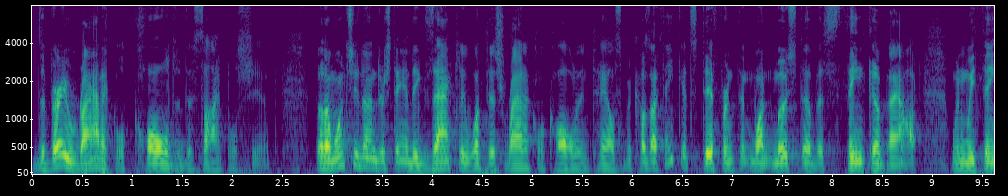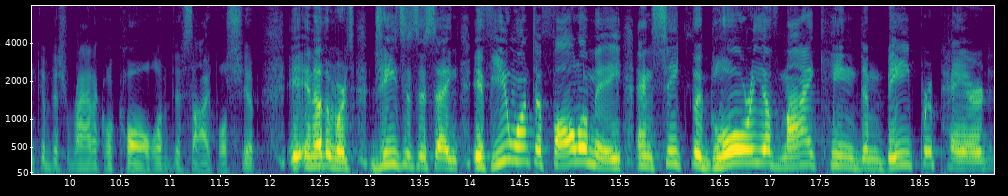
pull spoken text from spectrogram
It's a very radical call to discipleship. But I want you to understand exactly what this radical call entails because I think it's different than what most of us think about when we think of this radical call of discipleship. In other words, Jesus is saying, if you want to follow me and seek the glory of my kingdom, be prepared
